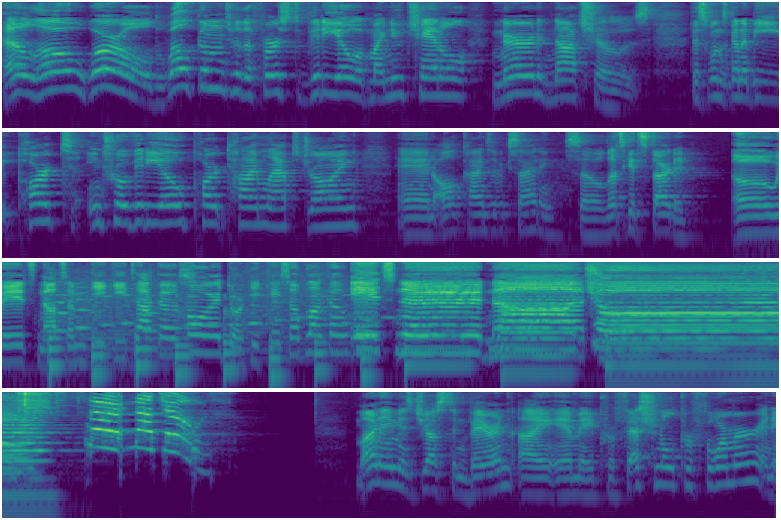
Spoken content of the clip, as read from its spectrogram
Hello world! Welcome to the first video of my new channel, Nerd Nachos. This one's gonna be part intro video, part time-lapse drawing, and all kinds of exciting. So let's get started. Oh, it's not some geeky tacos or dorky queso blanco. It's Nerd Nachos! My name is Justin Barron. I am a professional performer, an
